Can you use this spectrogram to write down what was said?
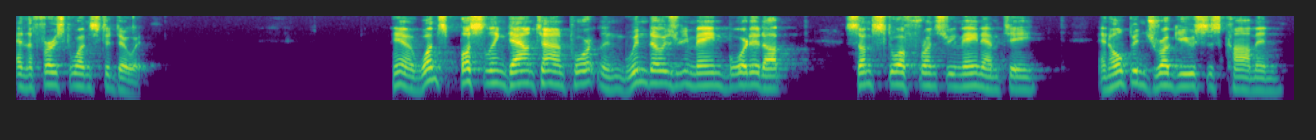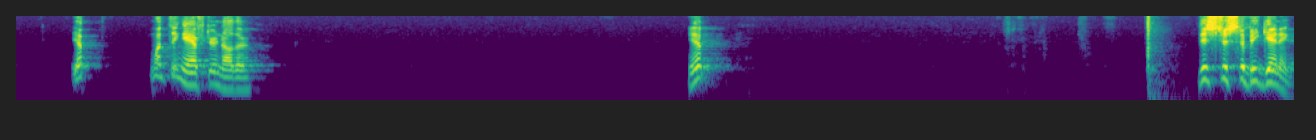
and the first ones to do it. Yeah, once bustling downtown Portland, windows remain boarded up, some storefronts remain empty, and open drug use is common. One thing after another. Yep. This is just the beginning.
